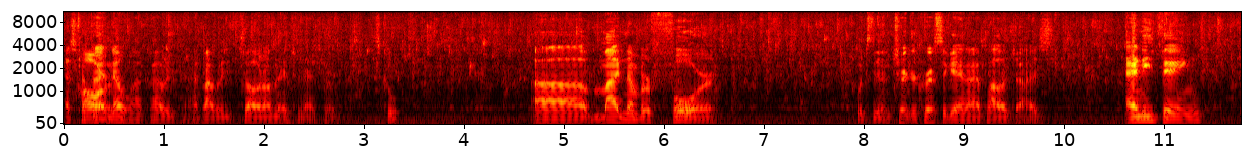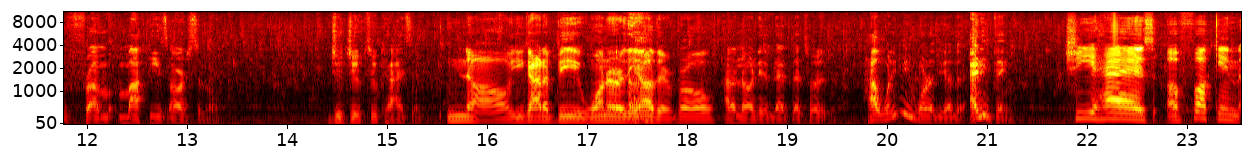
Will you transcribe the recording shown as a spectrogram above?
That's Not that I know. I probably I probably saw it on the internet, but it's cool. Uh, my number four, which is gonna trigger Chris again. I apologize. Anything from Maki's arsenal, Jujutsu Kaisen. No, you gotta be one or the uh-uh. other, bro. I don't know any of that. That's what. It, how? What do you mean one or the other? Anything. She has a fucking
